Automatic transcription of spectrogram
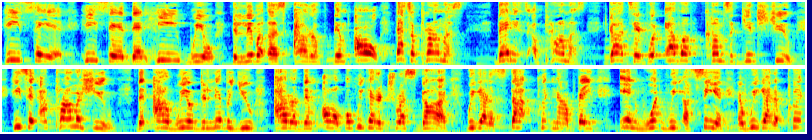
He said, He said that He will deliver us out of them all. That's a promise. That is a promise. God said, whatever comes against you, He said, I promise you that I will deliver you out of them all. But we got to trust God. We got to stop putting our faith in what we are seeing, and we got to put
